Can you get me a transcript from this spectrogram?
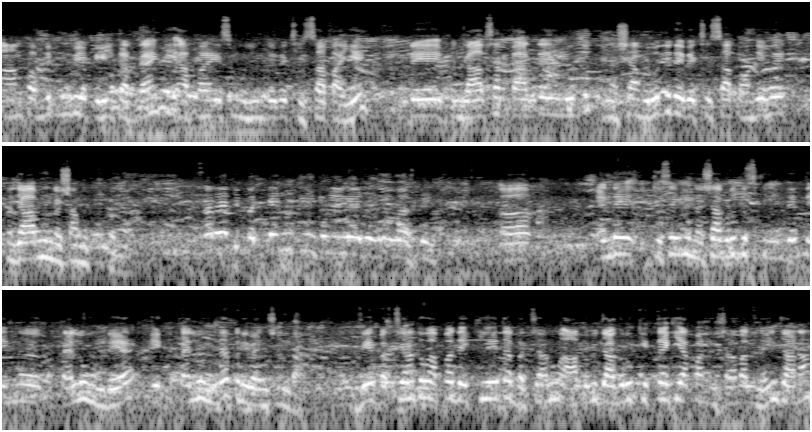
ਆਮ ਪਬਲਿਕ ਨੂੰ ਵੀ ਅਪੀਲ ਕਰਦਾ ਹਾਂ ਕਿ ਆਪਾਂ ਇਸ ਮੁਹਿੰਮ ਦੇ ਵਿੱਚ ਹਿੱਸਾ ਪਾਈਏ ਤੇ ਪੰਜਾਬ ਸਰਕਾਰ ਦੇ ਯੁੱਧ ਨਸ਼ਾ ਵਿਰੁੱਧ ਦੇ ਵਿੱਚ ਹਿੱਸਾ ਪਾਉਂਦੇ ਹੋਏ ਪੰਜਾਬ ਨੂੰ ਨਸ਼ਾ ਮੁਕਤ ਕਰੀਏ ਸਰ ਇਹ ਜੀ ਬੱਚੇ ਨੂੰ ਕੀ ਚੁਣਿਆ ਗਿਆ ਜਿਸ ਵਾਸਤੇ? ਅ, ਇਹਦੇ ਕਿਸੇ ਵੀ ਨਸ਼ਾ ਵਿਰੁੱਧ ਸਕੀਮ ਦੇ ਤਿੰਨ ਪਹਿਲੂ ਹੁੰਦੇ ਆ। ਇੱਕ ਪਹਿਲੂ ਹੁੰਦਾ ਪ੍ਰੀਵੈਂਸ਼ਨ ਦਾ। ਜੇ ਬੱਚਿਆਂ ਤੋਂ ਆਪਾਂ ਦੇਖੀਏ ਤਾਂ ਬੱਚਿਆਂ ਨੂੰ ਆਪ ਵੀ ਜਾਗਰੂਕ ਕੀਤਾ ਕਿ ਆਪਾਂ ਨਸ਼ਾ ਵੱਲ ਨਹੀਂ ਜਾਣਾ।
